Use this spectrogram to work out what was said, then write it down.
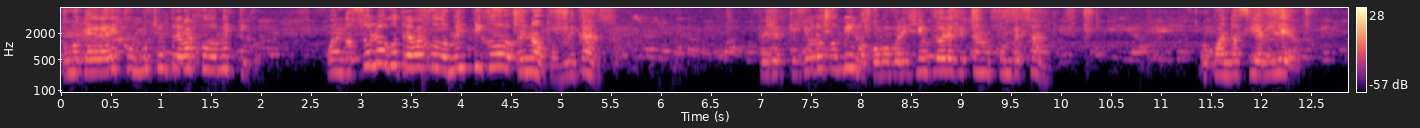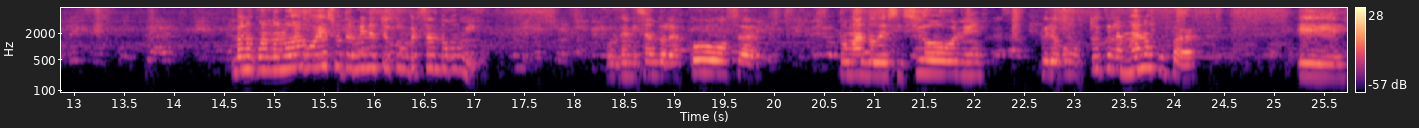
como que agradezco mucho el trabajo doméstico. Cuando solo hago trabajo doméstico, eh, no, pues me canso. Pero es que yo lo combino, como por ejemplo ahora que estamos conversando. O cuando hacía video. Bueno, cuando no hago eso también estoy conversando conmigo. Organizando las cosas, tomando decisiones. Pero como estoy con las manos ocupadas, eh,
